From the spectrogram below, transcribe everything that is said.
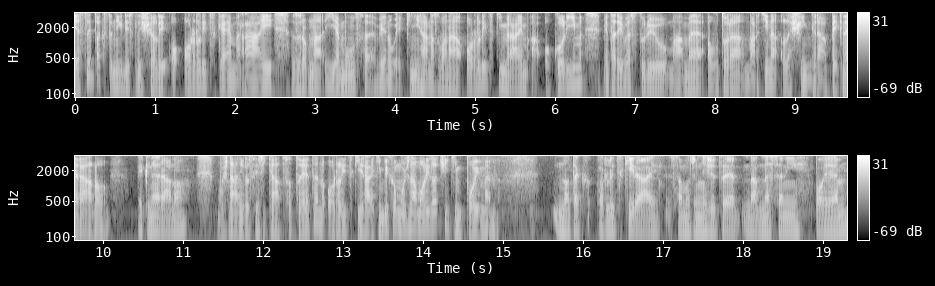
Jestli pak jste někdy slyšeli o Orlickém ráji, zrovna jemu se věnuje kniha nazvaná Orlickým rájem a okolím. My tady ve studiu máme autora Martina Lešingra. Pěkné ráno. Pěkné ráno. Možná někdo si říká, co to je ten Orlický ráj. Tím bychom možná mohli začít tím pojmem. No tak Orlický ráj, samozřejmě, že to je nadnesený pojem,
